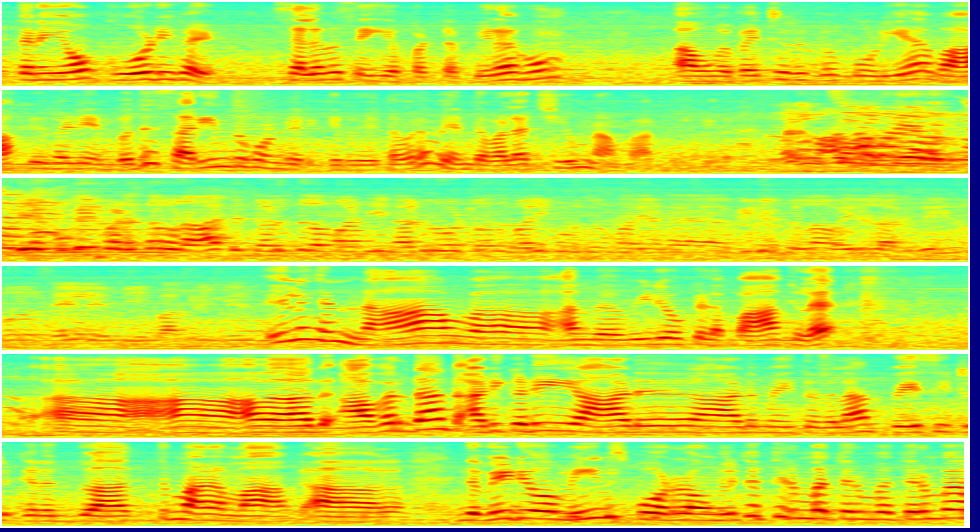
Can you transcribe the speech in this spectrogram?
எத்தனையோ கோடிகள் செலவு செய்யப்பட்ட பிறகும் அவங்க பெற்றிருக்கக்கூடிய வாக்குகள் என்பது சரிந்து கொண்டிருக்கிறதே தவிர எந்த வளர்ச்சியும் நான் பார்க்க முடியாது மேடம், அண்ணாமலை அவர்களுடைய புகைப்படத்தை ஒரு ஆட்டு கழுத்துல மாட்டி நடு ரோட்ல வந்து வழி கொடுக்குற மாதிரியான வீடியோக்கள்லாம் வைரல் ஆகுது. இது போல செயல் எப்படி பாக்குறீங்க இல்லைங்க நான் அந்த வீடியோக்களை பார்க்கல. அது அவர் தான் அடிக்கடி ஆடு ஆடு மேய்த்ததெல்லாம் பேசிகிட்டு இருக்கிறது அது இந்த வீடியோ மீம்ஸ் போடுறவங்களுக்கு திரும்ப திரும்ப திரும்ப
